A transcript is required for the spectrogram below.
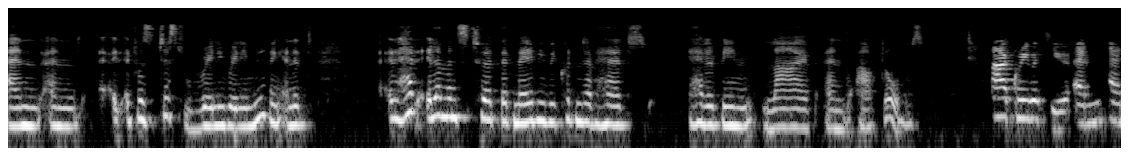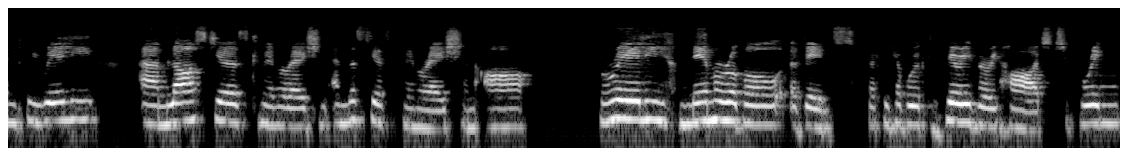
and, and it, it was just really, really moving. And it, it had elements to it that maybe we couldn't have had had it been live and outdoors. I agree with you. And, and we really, um, last year's commemoration and this year's commemoration are really memorable events that we have worked very, very hard to bring,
